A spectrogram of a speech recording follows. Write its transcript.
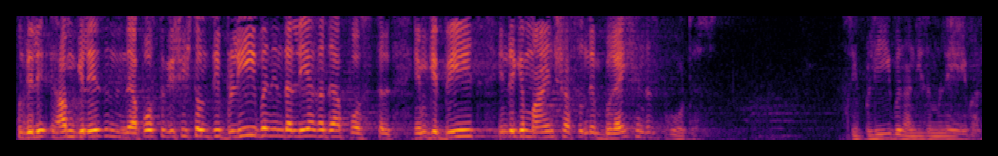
Und wir haben gelesen in der Apostelgeschichte, und sie blieben in der Lehre der Apostel, im Gebet, in der Gemeinschaft und im Brechen des Brotes. Sie blieben an diesem Leben.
